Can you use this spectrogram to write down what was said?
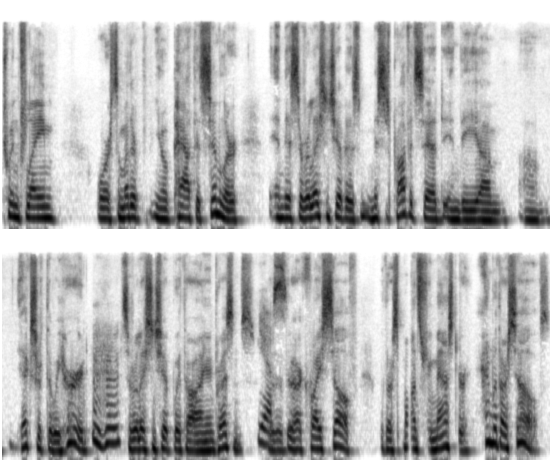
twin flame or some other you know path that's similar. And it's a relationship, as Mrs. Prophet said in the um, um, excerpt that we heard. It's a relationship with our I am presence, Yes. with our Christ self, with our sponsoring master, and with ourselves.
